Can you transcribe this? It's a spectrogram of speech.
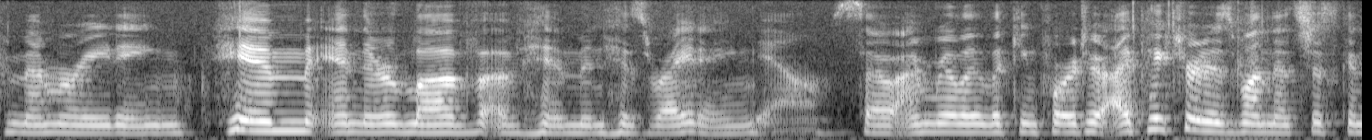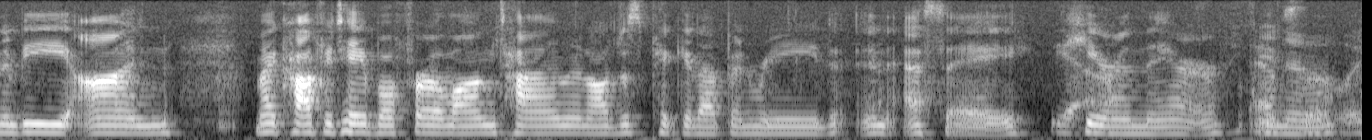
commemorating him and their love of him and his writing. Yeah. So I'm really looking forward to it. I picture it as one that's just going to be on my coffee table for a long time, and I'll just pick it up and read an essay Yeah. here and there. You know, Absolutely.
